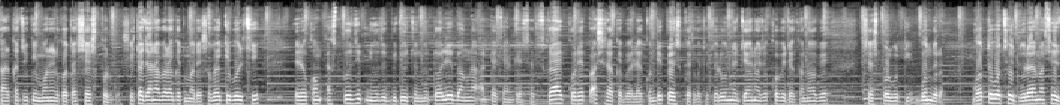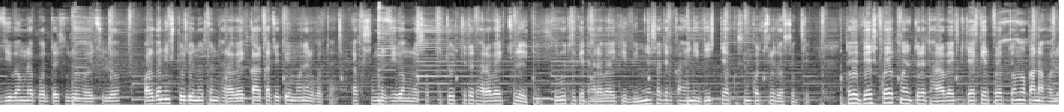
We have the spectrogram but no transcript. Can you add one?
কার কাছে কই মনের কথা শেষ পর্ব। সেটা জানাবার আগে তোমাদের সবাইকে বলছি, এরকম এক্সক্লুসিভ নিউজের ভিডিওর জন্য টলি বাংলা আড্ডা চ্যানেলটি সাবস্ক্রাইব করে পাশে থাকা বেল আইকনটি প্রেস করে কথা চলো অন্য জানা যে কবে দেখানো হবে শেষ পর্বটি। বন্ধুরা গত বছর জুলাই মাসে জি বাংলা পর্দায় শুরু হয়েছিল। অর্গানিক স্টুডিও নতুন ধারাবাহিক কার কাছে কই মনের কথা? একসময় জি বাংলার সবচেয়ে চর্চিত ধারাবাহিক ছিল এটি। শুরু থেকে ধারাবাহিকে ভিন্ন স্বাদের কাহিনী, দৃষ্টি আকর্ষণ করছিল দর্শকদের। তবে বেশ কয়েক মাস ধরে ধারাবাহিকটি একের পর এক চমক আনা হলো।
